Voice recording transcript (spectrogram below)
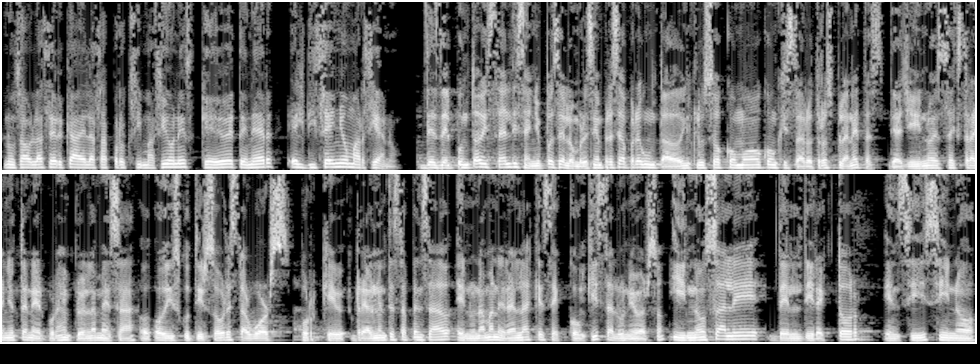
nos habla acerca de las aproximaciones que debe tener el diseño marciano. Desde el punto de vista del diseño, pues el hombre siempre se ha preguntado incluso cómo conquistar otros planetas. De allí no es extraño tener, por ejemplo, en la mesa o, discutir sobre Star Wars, porque realmente está pensado en una manera en la que se conquista el universo y no sale del director en sí, sino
